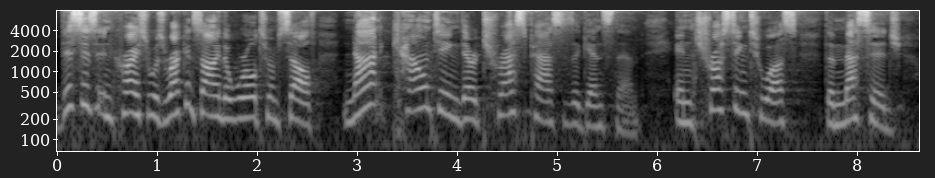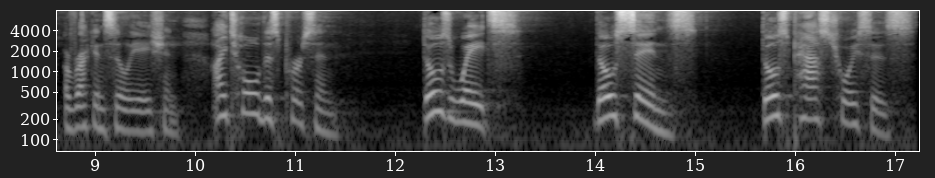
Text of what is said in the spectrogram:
This is in Christ who was reconciling the world to himself, not counting their trespasses against them, entrusting to us the message of reconciliation. I told this person, those weights, those sins, those past choices,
